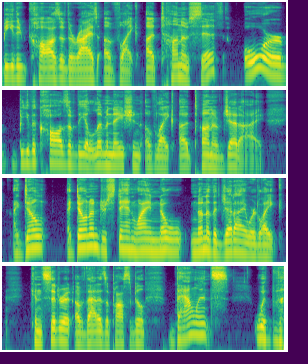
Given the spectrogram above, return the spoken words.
be the cause of the rise of like a ton of Sith or be the cause of the elimination of like a ton of Jedi. I don't I don't understand why no none of the Jedi were like considerate of that as a possibility. Balance with the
